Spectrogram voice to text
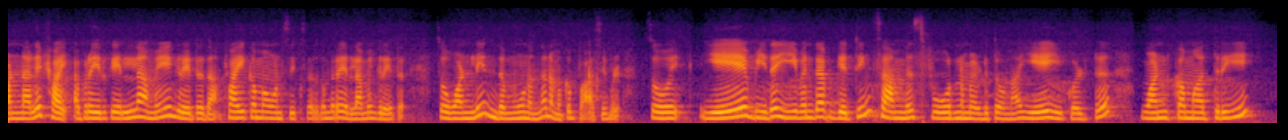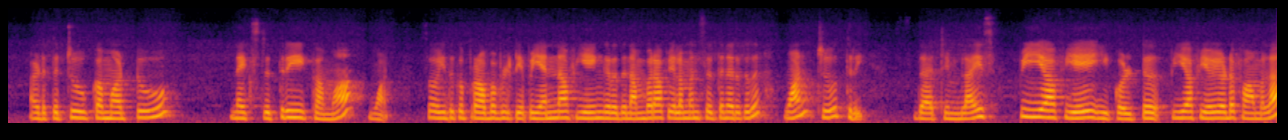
ஒன்னாலே ஃபைவ் அப்புறம் இருக்க எல்லாமே கிரேட்டர் தான். ஃபைவ் கமா ஒன் சிக்ஸ் அதுக்கப்புறம் எல்லாமே கிரேட்டர் ஸோ ஒன்லி இந்த மூணு தான் நமக்கு possible so A B the event of getting sum is four நம்ம எடுத்தோம்னா A equal to one comma three அடுத்து two comma two next three comma one so இதுக்கு ப்ராபபிலிட்டி இப்போ என் ஆஃப் ஏங்கிறது நம்பர் ஆஃப் எலமெண்ட்ஸ் எத்தனை இருக்குது? One two three that implies P of A equal to P of ஏயோட formula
